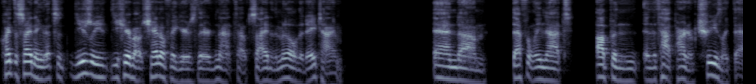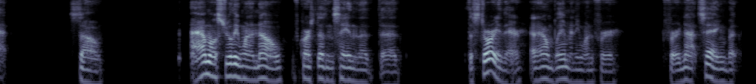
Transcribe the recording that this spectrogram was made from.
quite the sighting. That's a, usually you hear about shadow figures. They're not outside in the middle of the daytime, and um, definitely not up in in the top part of trees like that. So I almost really want to know. Of course, doesn't say in the the the story there, and I don't blame anyone for for not saying, but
